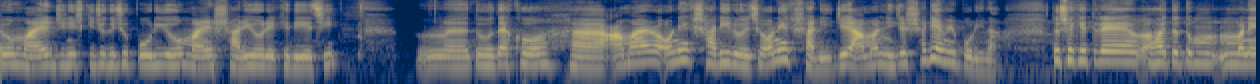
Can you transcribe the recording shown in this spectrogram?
এবং মায়ের জিনিস কিছু কিছু পরিও মায়ের শাড়িও রেখে দিয়েছি। তো দেখো হ্যাঁ আমার অনেক শাড়ি রয়েছে, অনেক শাড়ি, যে আমার নিজের শাড়ি আমি পরি না। তো সেক্ষেত্রে হয়তো তোম মানে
